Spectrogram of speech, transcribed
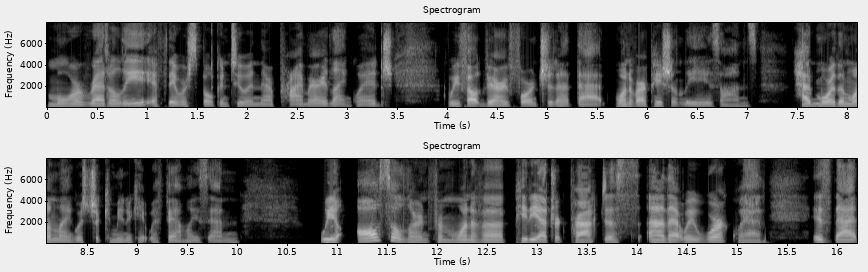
more readily if they were spoken to in their primary language. We felt very fortunate that one of our patient liaisons had more than one language to communicate with families in. We also learned from one of a pediatric practice uh, that we work with is that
